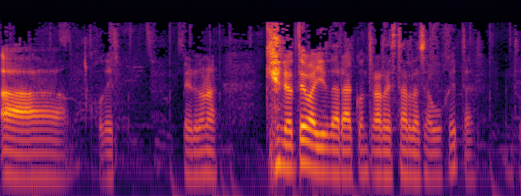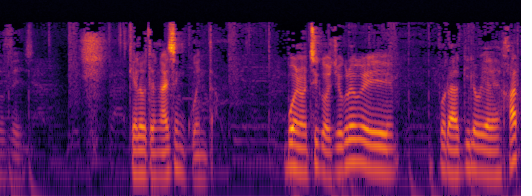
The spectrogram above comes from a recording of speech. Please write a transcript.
a... Joder, perdona. Que no te va a ayudar a contrarrestar las agujetas. Entonces, que lo tengáis en cuenta. Bueno, chicos, yo creo que por aquí lo voy a dejar.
